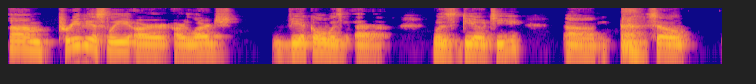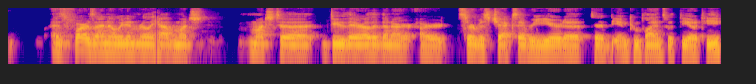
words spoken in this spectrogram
Um, previously, our our large vehicle was uh, was DOT. Um, so, as far as I know, we didn't really have much much to do there other than our, our service checks every year to, to be in compliance with DOT.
